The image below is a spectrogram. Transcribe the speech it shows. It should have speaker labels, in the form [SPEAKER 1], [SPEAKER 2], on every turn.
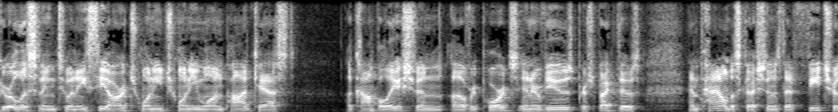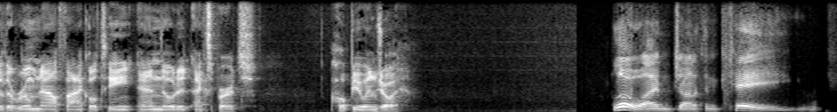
[SPEAKER 1] You're listening to an ACR 2021 podcast, a compilation of reports, interviews, perspectives, and panel discussions that feature the RheumNow faculty and noted experts. Hope you enjoy.
[SPEAKER 2] Hello, I'm Jonathan Kay,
